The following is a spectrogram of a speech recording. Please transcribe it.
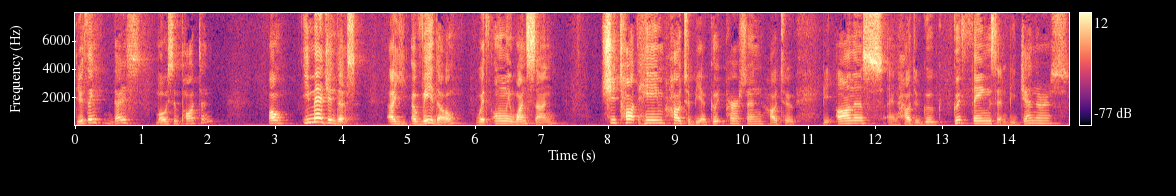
Do you think that is most important? Oh, imagine this a, a widow with only one son. She taught him how to be a good person, how to be honest, and how to do good things and be generous.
